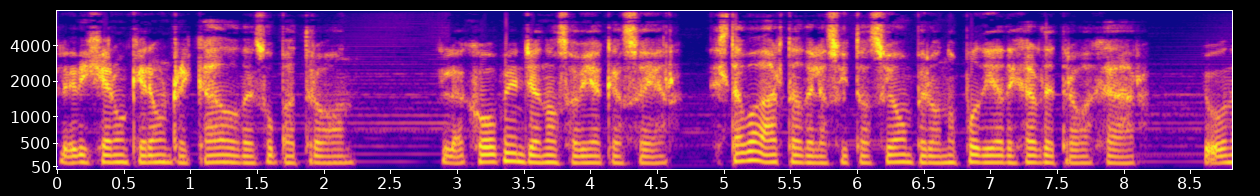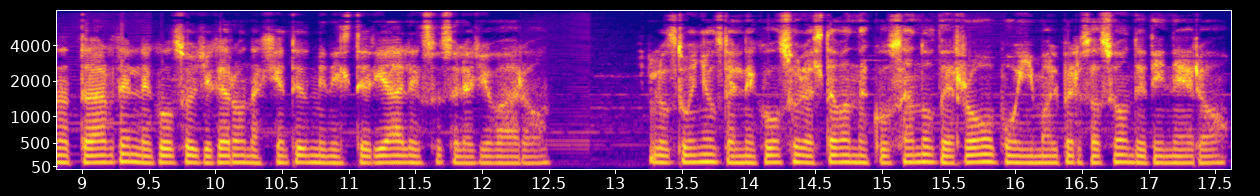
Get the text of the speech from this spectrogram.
Le dijeron que era un recado de su patrón. La joven ya no sabía qué hacer. Estaba harta de la situación, pero no podía dejar de trabajar. Una tarde el negocio llegaron agentes ministeriales y se la llevaron. Los dueños del negocio la estaban acusando de robo y malversación de dinero.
